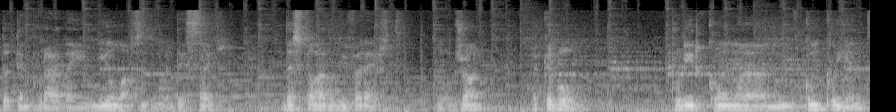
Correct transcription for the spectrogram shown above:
da temporada em 1996 da escalada do Everest, onde o John acabou por ir com, um, como cliente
